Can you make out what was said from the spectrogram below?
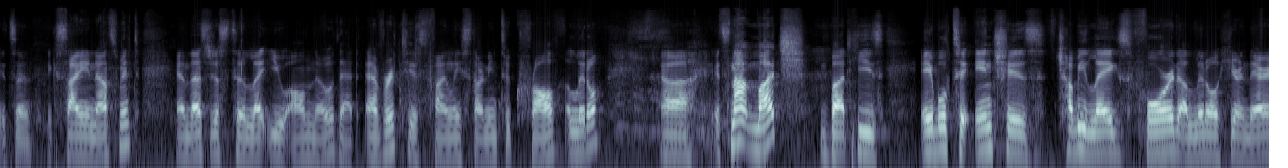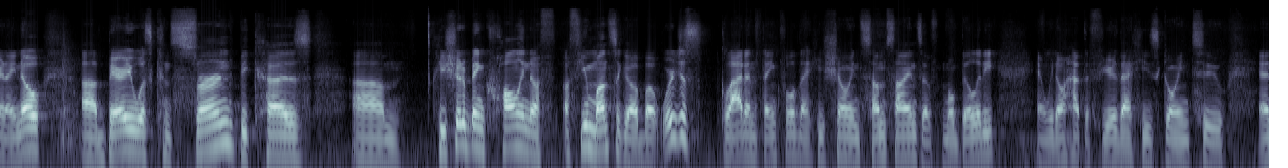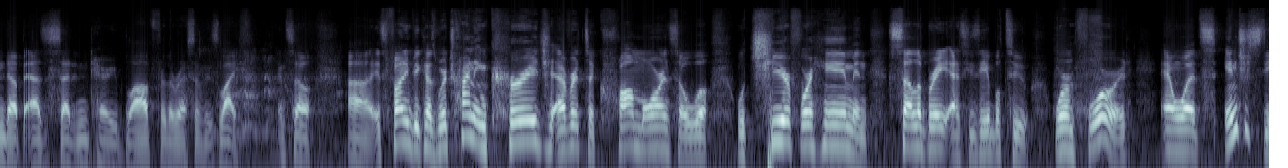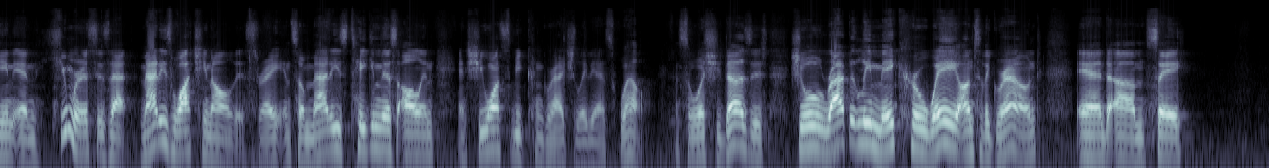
It's an exciting announcement, and that's just to let you all know that Everett is finally starting to crawl a little. Uh, it's not much, but he's able to inch his chubby legs forward a little here and there. And I know uh, Barry was concerned because um, he should have been crawling a, f- a few months ago, but we're just glad and thankful that he's showing some signs of mobility and we don't have to fear that he's going to end up as a sedentary blob for the rest of his life. And so uh, it's funny because we're trying to encourage Everett to crawl more, and so we'll, we'll cheer for him and celebrate as he's able to worm forward. And what's interesting and humorous is that Maddie's watching all this, right? And so Maddie's taking this all in, and she wants to be congratulated as well. And so what she does is she'll rapidly make her way onto the ground and um, say,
